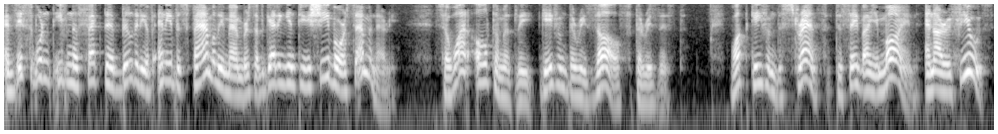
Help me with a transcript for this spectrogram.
and this wouldn't even affect the ability of any of his family members of getting into yeshiva or seminary. So, what ultimately gave him the resolve to resist? What gave him the strength to say, Vayimayin, and I refuse,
